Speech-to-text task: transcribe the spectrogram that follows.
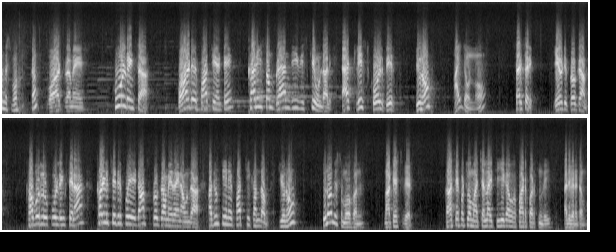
miss Mohan come what Ramesh cool డ్రింక్సా బర్త్డే పార్టీ అంటే కనీసం బ్రాందీ విస్కీ ఉండాలి. At least cold beer you know I don't know సరే సరే. ఏమిటి ప్రోగ్రామ్స్ కబుర్లు కూల్ డ్రింక్స్ ఏనా? కళ్ళు చెదిరిపోయే డాన్స్ ప్రోగ్రామ్ ఏదైనా ఉందా? అది ఉంటేనే పార్టీకి అందం you know you know mister Mohan నా టేస్ట్ వేరు. కాసేపట్లో మా చెల్లాయి తీయగా ఒక పాట పడుతుంది. అది వినటం.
